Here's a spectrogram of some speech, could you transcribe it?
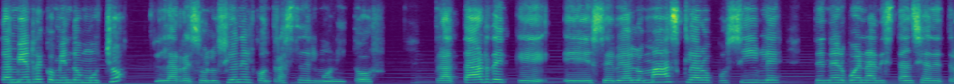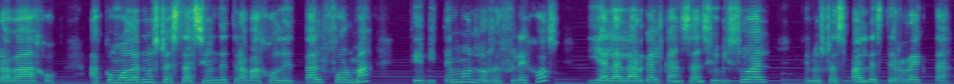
También recomiendo mucho la resolución y el contraste del monitor. Tratar de que eh, se vea lo más claro posible, tener buena distancia de trabajo, acomodar nuestra estación de trabajo de tal forma que evitemos los reflejos y a la larga el cansancio visual, que nuestra espalda esté recta,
